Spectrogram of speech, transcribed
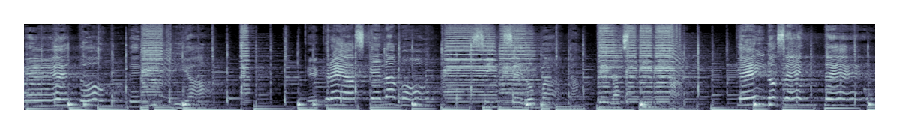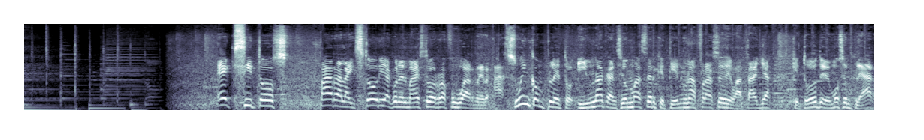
Qué tontería que creas que el amor sincero mata, que lastima, que inocente. Éxitos para la historia con el maestro Rafu Warner, a su incompleto y una canción máster que tiene una frase de batalla que todos debemos emplear.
